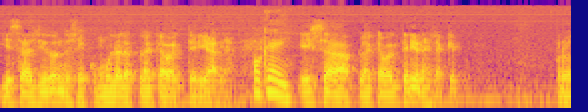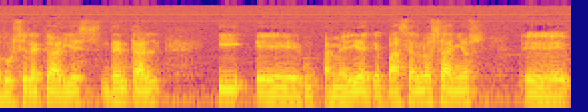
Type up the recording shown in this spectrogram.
y es allí donde se acumula la placa bacteriana. ok. Esa placa bacteriana es la que produce la caries dental y eh, a medida que pasan los años, eh,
